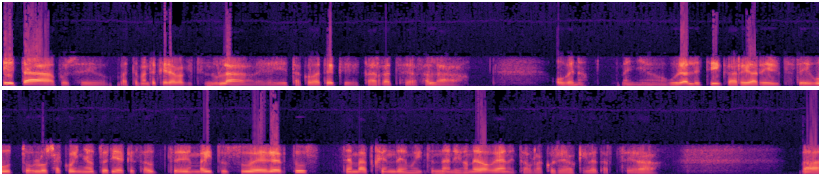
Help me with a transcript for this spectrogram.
eta, pues, e, bat ematek erabakitzen dula, etako batek, e, kargatzea zala hobena. Baina, gure aldetik, harri-harri iritzte tolosako inautoriak ezautzen baituzu egertuz, zenbat jende maitzen da, nigan gean, eta horako ere bat hartzea, ba,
